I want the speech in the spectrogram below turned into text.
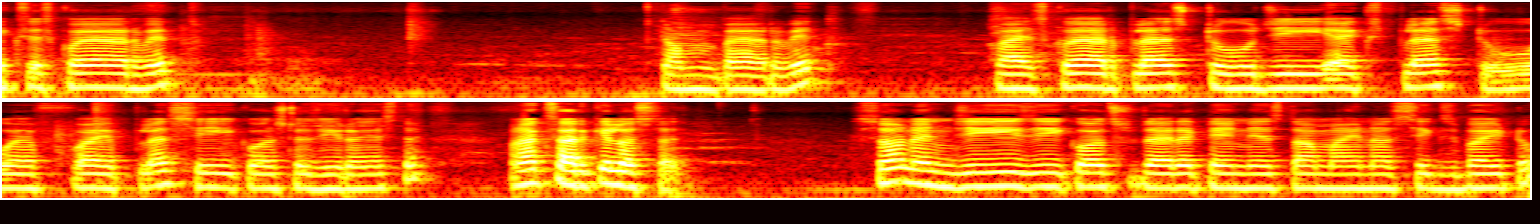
x square with compare with y square plus two g x plus two f y plus c equals to zero చేస్తే మనకు సర్కిల్ వస్తుంది. సో నేను g is equals to direct ఏం చేస్తా? Minus six by two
